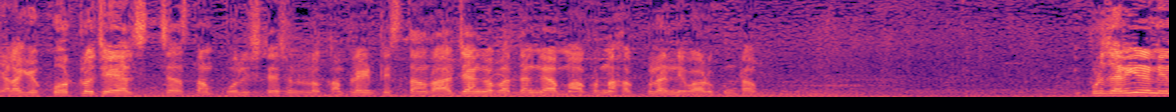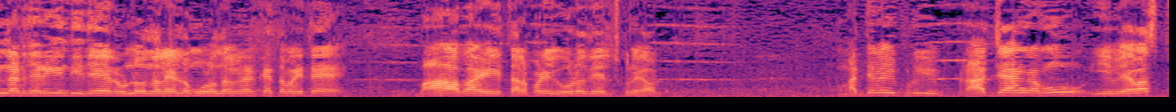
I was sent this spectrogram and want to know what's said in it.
ఇలాగే కోర్టులో చేయాల్సి చేస్తాం పోలీస్ స్టేషన్లో కంప్లైంట్ ఇస్తాం రాజ్యాంగబద్ధంగా మాకున్న హక్కులన్నీ వాడుకుంటాం. ఇప్పుడు జరిగిన నిన్నటి జరిగింది ఇదే రెండు వందల ఏళ్ళు మూడు వందల ఏళ్ళ క్రితం అయితే బాహాబాహి తలపడి ఎవడో తేల్చుకునేవాళ్ళు మధ్యలో ఇప్పుడు రాజ్యాంగము ఈ వ్యవస్థ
